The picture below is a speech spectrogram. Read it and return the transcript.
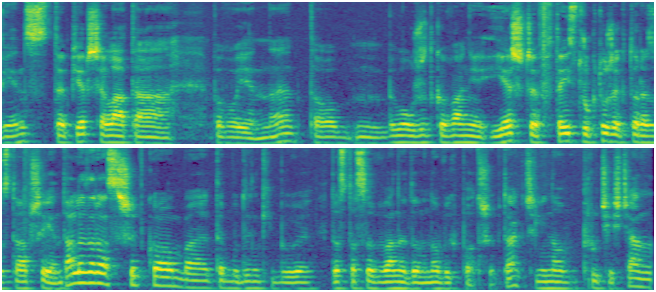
Więc te pierwsze lata powojenne to było użytkowanie jeszcze w tej strukturze, która została przejęta, ale zaraz szybko te budynki były dostosowywane do nowych potrzeb, tak? czyli no, prucie ścian,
